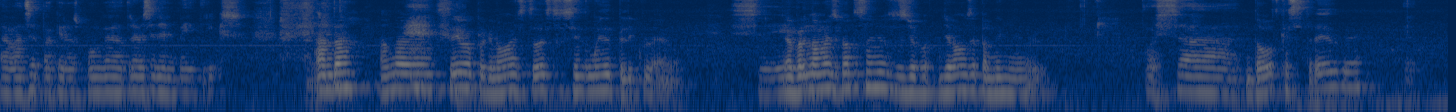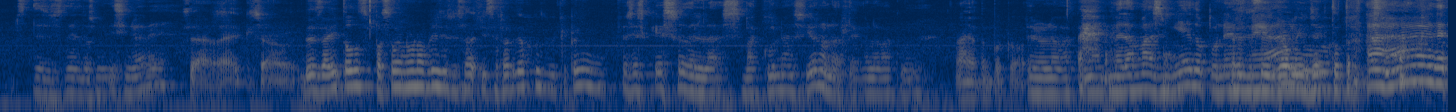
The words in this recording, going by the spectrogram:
avance para que nos ponga otra vez en el Matrix. Anda, anda, sí, güey, porque no mames, todo esto se siente muy de película, güey. Sí. Pero no mames, ¿cuántos años llevo- llevamos de pandemia, güey? Pues ah, Dos, casi tres, güey. desde el 2019, O sea, güey, qué show, güey. Desde ahí todo se pasó en un abrir y cerrar de ojos, güey, qué pedo, güey. pues es que eso de las vacunas, yo no la tengo la vacuna, Ah, ya tampoco. pero la vacuna me da más miedo ponerme algo. yo me inyecto otra cosa. Ajá,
